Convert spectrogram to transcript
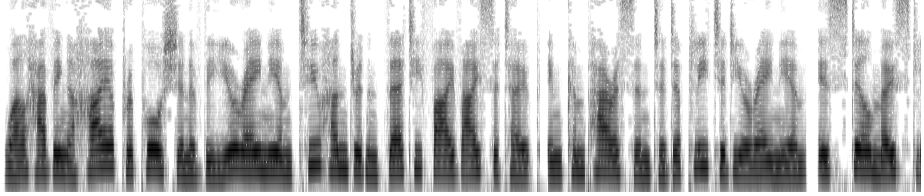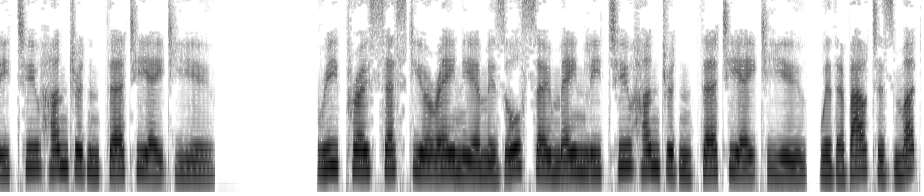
while having a higher proportion of the uranium-235 isotope in comparison to depleted uranium, is still mostly 238U. Reprocessed uranium is also mainly 238U, with about as much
